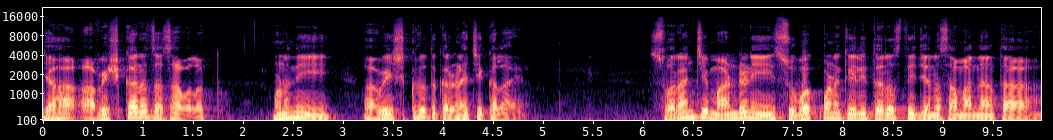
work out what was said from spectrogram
जे हा आविष्कारच असावा लागतो. म्हणून ही आविष्कृत करण्याची कला आहे. स्वरांची मांडणी सुबकपण केली तरच ती जनसामान्यता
